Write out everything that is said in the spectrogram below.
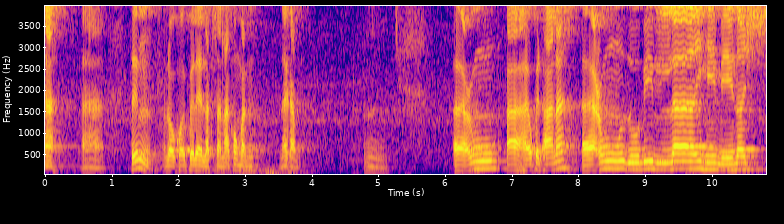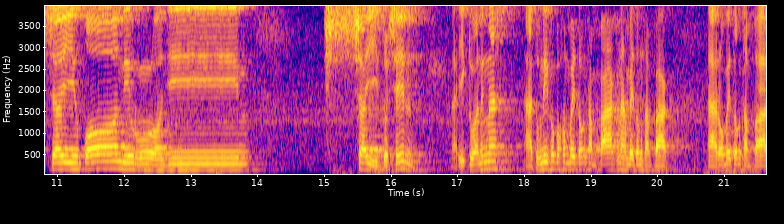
นะอ่าซึ่งเราคอยไปเลยลักษณะของมันนะครับอืมอาอูาให้เอาเป็นอานะอาอูซุบิลลาฮิมินัชชัยตานิรรจีม วเช่นอีกตัวหนึ่งนะตรงนี้เขาบอกเขาไม่ต้องทำปากนะไม่ต้องทำปากเราไม่ต้องทำปาก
